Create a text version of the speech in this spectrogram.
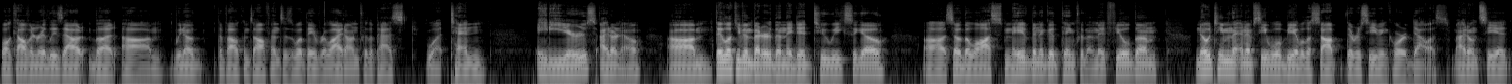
while Calvin Ridley's out. But um, we know the Falcons' offense is what they've relied on for the past, what, 10, 80 years? I don't know. Um, they look even better than they did two weeks ago. Uh, so the loss may have been a good thing for them. It fueled them. No team in the NFC will be able to stop the receiving corps of Dallas. I don't see it.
